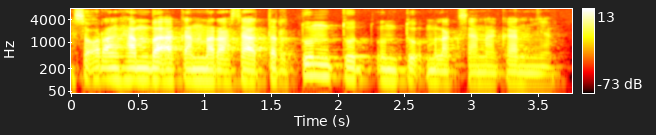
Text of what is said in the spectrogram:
seorang hamba akan merasa tertuntut untuk melaksanakannya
